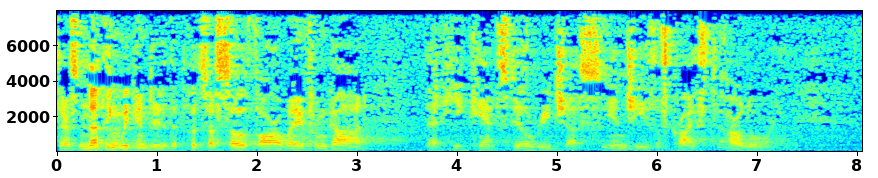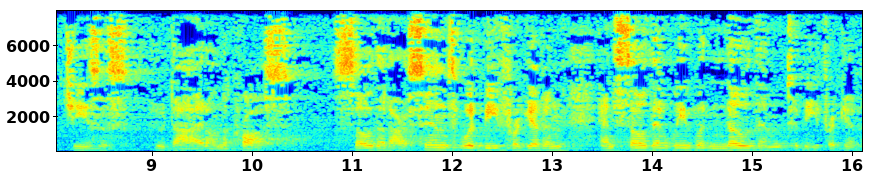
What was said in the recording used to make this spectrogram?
There's nothing we can do that puts us so far away from God that he can't still reach us in Jesus Christ our Lord. Jesus who died on the cross so that our sins would be forgiven and so that we would know them to be forgiven.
